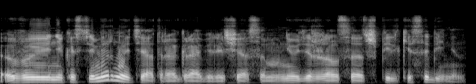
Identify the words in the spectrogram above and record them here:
«Вы не костюмерные театры ограбили часом?» — не удержался от шпильки Сабинин.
